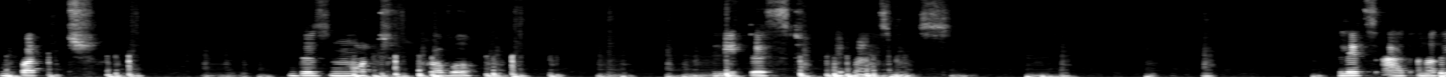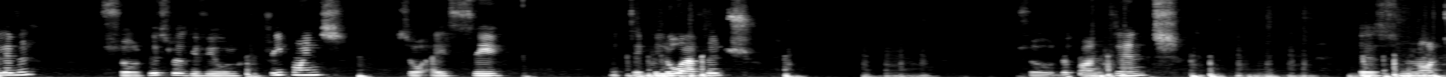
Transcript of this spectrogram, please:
but does not cover latest advancements. Let's add another level so this will give you three points. So i say let's say below average. So the content is not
